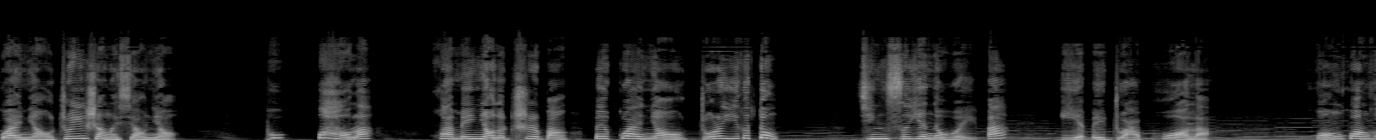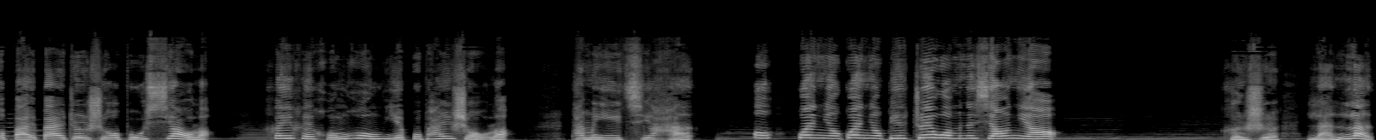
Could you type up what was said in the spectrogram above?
怪鸟追上了小鸟，噗！不好了，画眉鸟的翅膀被怪鸟啄了一个洞，金丝燕的尾巴也被抓破了。黄黄和白白这时候不笑了，黑黑红红也不拍手了，他们一起喊：“哦，怪鸟怪鸟，别追我们的小鸟！”可是兰兰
